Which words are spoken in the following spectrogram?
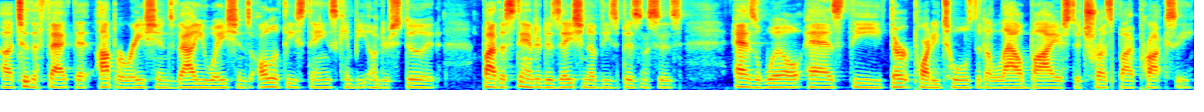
uh, to the fact that operations, valuations, all of these things can be understood by the standardization of these businesses as well as the third party tools that allow buyers to trust by proxy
